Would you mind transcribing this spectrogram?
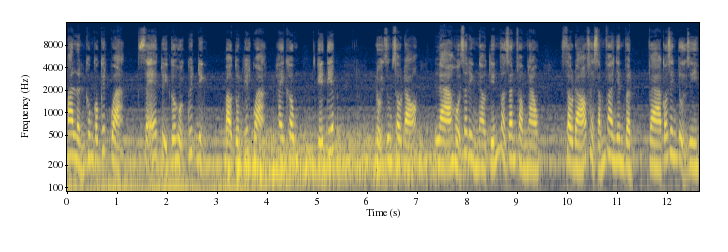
3 lần không có kết quả sẽ tùy cơ hội quyết định bảo tồn kết quả hay không. Kế tiếp, nội dung sau đó là hộ gia đình nào tiến vào gian phòng nào, sau đó phải sắm vai nhân vật và có danh tự gì.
